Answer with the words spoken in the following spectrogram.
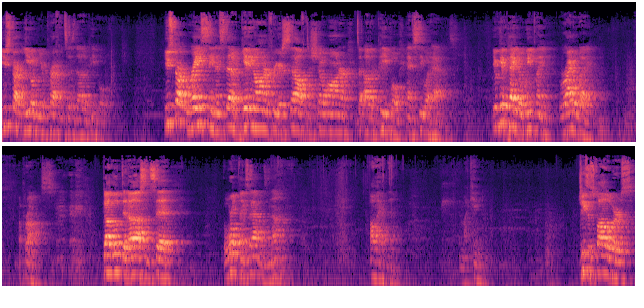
you start yielding your preferences to other people. You start racing instead of getting honor for yourself to show honor to other people and see what happens. You'll get pegged a weakling right away. I promise. God looked at us and said, The world thinks that one's nothing. I'll have them in my kingdom. Jesus' followers,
